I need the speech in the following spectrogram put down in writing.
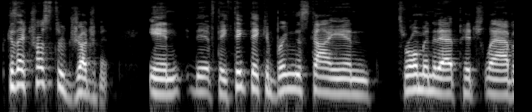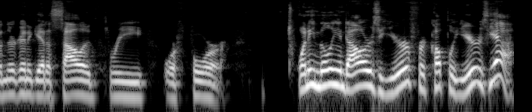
because I trust their judgment. In if they think they can bring this guy in, throw him into that pitch lab, and they're going to get a solid three or four. $20 million a year for a couple years? Yeah,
